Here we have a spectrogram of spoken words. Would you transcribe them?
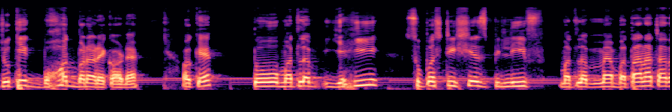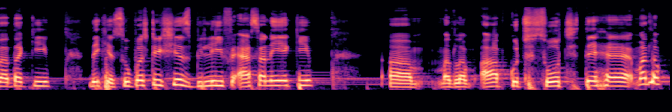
जो कि एक बहुत बड़ा रिकॉर्ड है। ओके तो मतलब यही सुपरस्टिशियस बिलीफ मतलब मैं बताना चाहता था कि देखिए सुपरस्टिशियस बिलीफ ऐसा नहीं है कि आ, मतलब आप कुछ सोचते हैं मतलब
